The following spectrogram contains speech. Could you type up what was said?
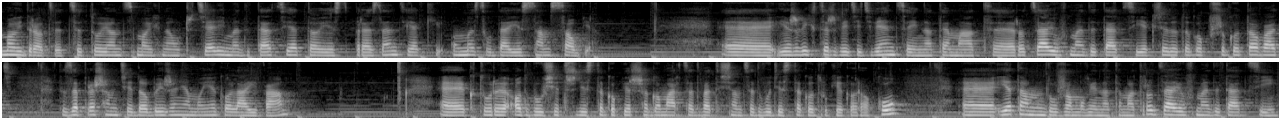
Moi drodzy, cytując moich nauczycieli, medytacja to jest prezent, jaki umysł daje sam sobie. E, Jeżeli chcesz wiedzieć więcej na temat e, rodzajów medytacji, jak się do tego przygotować, to zapraszam Cię do obejrzenia mojego live'a, e, który odbył się 31 marca 2022 roku. Ja tam dużo mówię na temat rodzajów medytacji,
